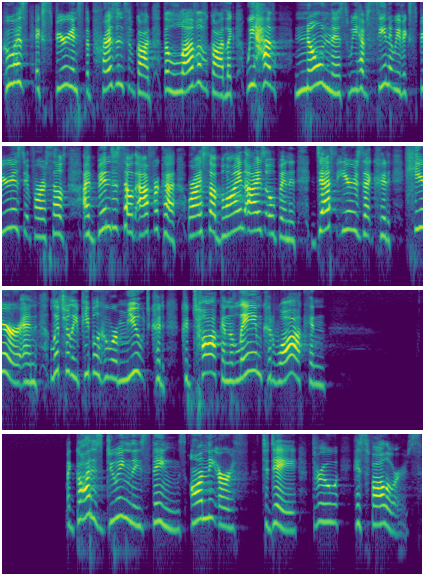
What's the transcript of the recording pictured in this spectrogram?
Who has experienced the presence of God, the love of God? Like we have known this, we have seen it, we've experienced it for ourselves. I've been to South Africa where I saw blind eyes open and deaf ears that could hear, and literally people who were mute could, could talk, and the lame could walk. And my God is doing these things on the earth today through his followers.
